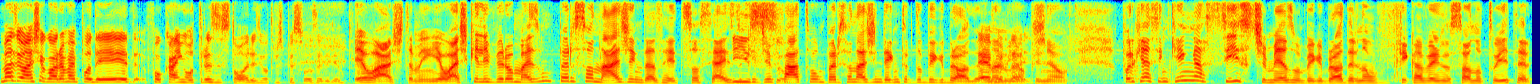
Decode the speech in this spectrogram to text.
Mas eu acho que agora vai poder focar em outras histórias e outras pessoas ali dentro. Eu acho também. Eu acho que ele virou mais um personagem das redes sociais do isso. que de fato um personagem dentro do Big Brother, é na verdade. minha opinião. Porque, assim, quem assiste mesmo o Big Brother não fica vendo só no Twitter,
